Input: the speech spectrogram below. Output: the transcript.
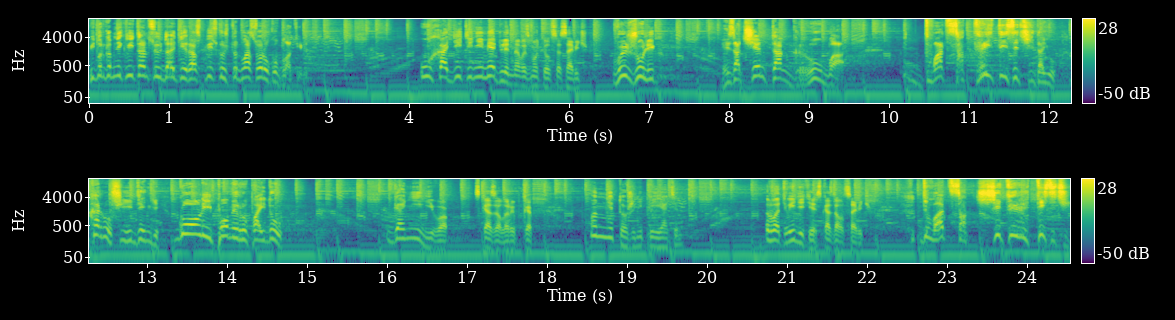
И только мне квитанцию дайте, расписку, что 2,40 уплатили. «Уходите немедленно!» — возмутился Савич. «Вы жулик!» «И зачем так грубо? 23 тысячи даю! Хорошие деньги! Голый по миру пойду!» «Гони его!» — сказала рыбка. «Он мне тоже неприятен». «Вот видите», — сказал Савич. «24 тысячи!»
